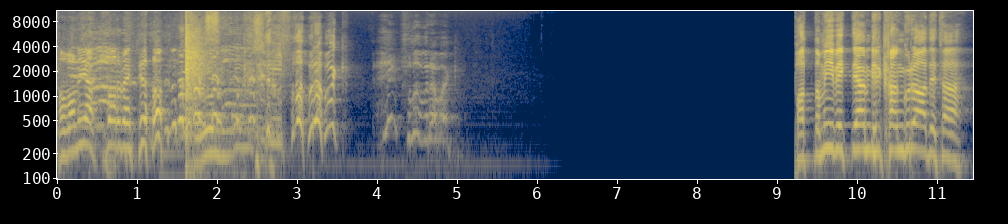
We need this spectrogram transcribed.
Tavanı yaktılar bence Flower'a bak. Flower'a bak. Patlamayı bekleyen bir kanguru adeta.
